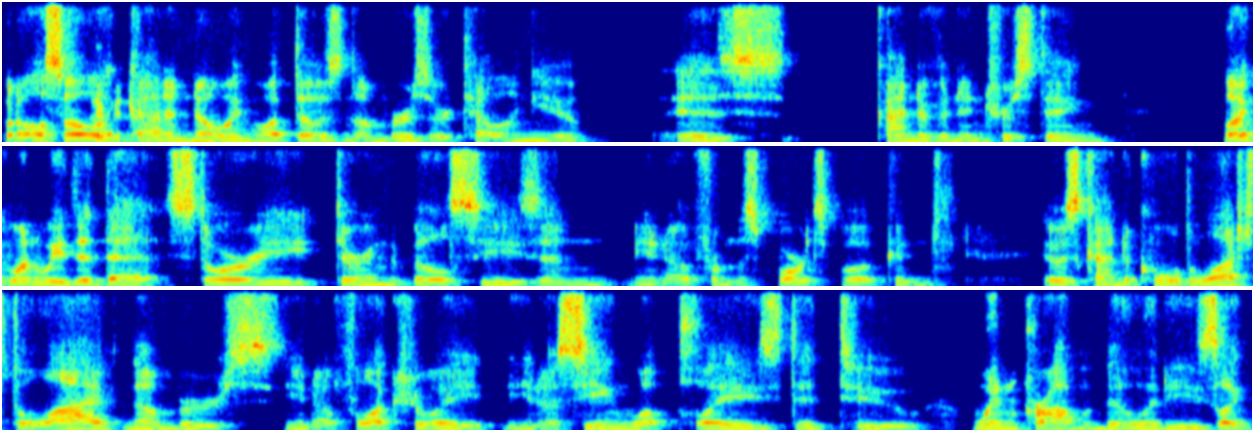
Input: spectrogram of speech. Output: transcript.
But also, like, kind of knowing what those numbers are telling you is kind of an interesting. Like when we did that story during the Bill season, you know, from the sports book, and it was kind of cool to watch the live numbers, you know, fluctuate, you know, seeing what plays did to win probabilities. Like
